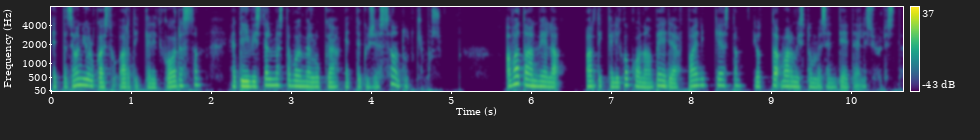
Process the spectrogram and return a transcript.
että se on julkaistu artikkelit koodassa, ja tiivistelmästä voimme lukea, että kyseessä on tutkimus. Avataan vielä artikkeli kokonaan PDF-painikkeesta, jotta varmistumme sen tieteellisyydestä.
